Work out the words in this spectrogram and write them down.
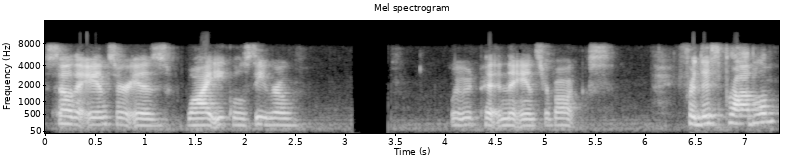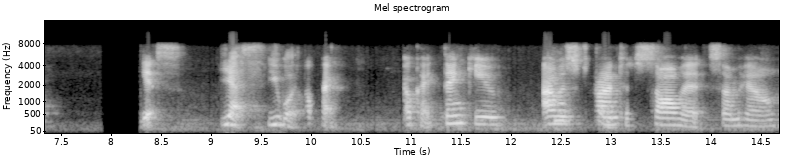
So the answer is y equals zero. We would put in the answer box. For this problem, Yes. yes, you would. Okay. Okay, thank you. I was trying to solve it somehow.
